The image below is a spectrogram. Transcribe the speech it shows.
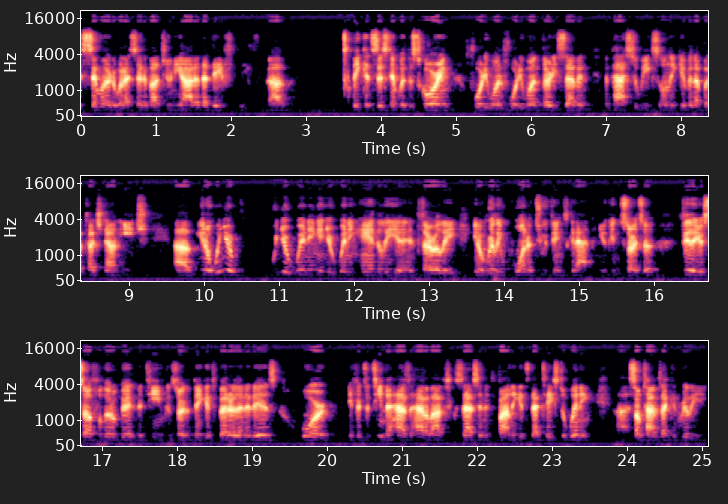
is similar to what I said about Juniata that they've, they've uh, been consistent with the scoring 41, 41, 37. The past two weeks, only giving up a touchdown each. Uh, you know, when you're when you're winning and you're winning handily and thoroughly, you know, really one or two things can happen. You can start to feel yourself a little bit, and the team can start to think it's better than it is. Or if it's a team that has had a lot of success and it finally gets that taste of winning, uh, sometimes that can really,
